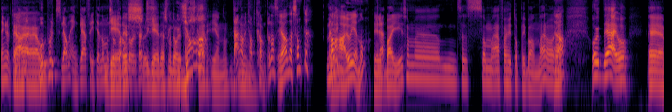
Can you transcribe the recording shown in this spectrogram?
Den glemte jeg. Ja, ja, ja. Hvor plutselig han egentlig er fritt gjennom, men så får han dårlig touch. Geders med dårlig Ja! touch der igjennom. Der har vi Mm. tapt kampen, altså. Ja, det er sant, det. Men- Han er jo igjennom. Erik Bailly som, eh, som er for høyt oppe i banen der. Og, og det er jo eh,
